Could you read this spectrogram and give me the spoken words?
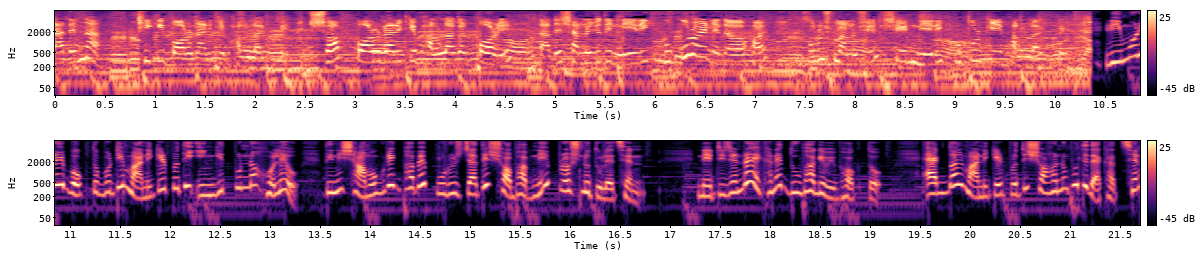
তাদের না ঠিকই পরনারীকে ভালো লাগবে। সব পরনারীকে ভালো লাগার পরে তাদের সামনে যদি নেড়ি কুকুরও এনে দেওয়া হয় পুরুষ মানুষের সেই নেড়ি কুকুরকেই ভালো লাগবে। রিমোর এই বক্তব্যটি মানিকের প্রতি ইঙ্গিতপূর্ণ হলেও তিনি সামগ্রিকভাবে পুরুষ জাতির স্বভাব নিয়ে প্রশ্ন তুলেছেন। নেটিজেনরা এখানে দুভাগে বিভক্ত। একদল মানিকের প্রতি সহানুভূতি দেখাচ্ছেন,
